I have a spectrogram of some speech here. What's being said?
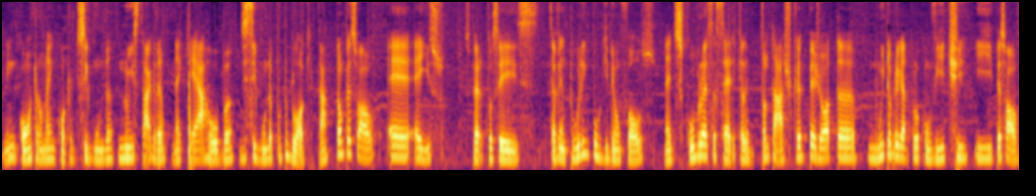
encontram, né? Encontro de segunda no Instagram, né? Que é arroba de segunda.blog, tá? Então, pessoal, é, é isso. Espero que vocês se aventurem por Gideon Falls, né? Descubram essa série que ela é fantástica. PJ, muito obrigado pelo convite e pessoal,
